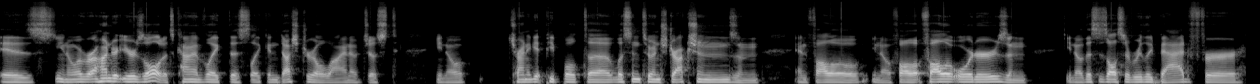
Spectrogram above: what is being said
is you know over 100 years old. It's kind of like this like industrial line of just you know trying to get people to listen to instructions and and follow you know follow follow orders. And you know this is also really bad for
